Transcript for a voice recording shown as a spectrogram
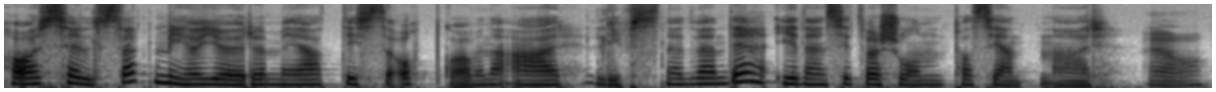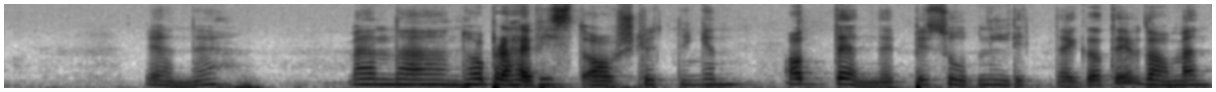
har selvsagt mye å gjøre med at disse oppgavene er livsnødvendige i den situasjonen pasienten er. Ja, enig. Men uh, nå blei visst avslutningen av denne episoden litt negativ, da. Men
